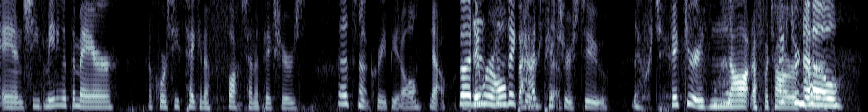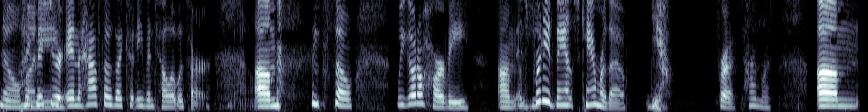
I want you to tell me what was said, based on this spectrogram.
and she's meeting with the mayor. And of course, he's taking a fuck ton of pictures. that's not creepy at all. No, But they were all Victor, bad so- pictures too. They were terrible. Victor is not a photographer. Victor, no, no, It's like honey. Victor, and half those I couldn't even tell it was her. Um, and so we go to Harvey. Um, It's he- pretty advanced camera though. Yeah, for a timeless. Um,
